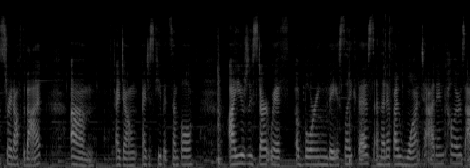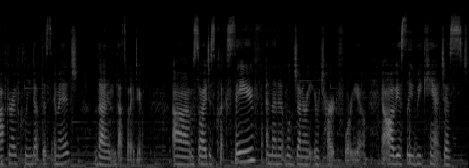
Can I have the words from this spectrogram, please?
straight off the bat. Um, I don't. I just keep it simple. I usually start with a boring base like this and then if I want to add in colors after I've cleaned up this image then that's what I do. Um, so I just click save and then it will generate your chart for you. Now obviously we can't just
